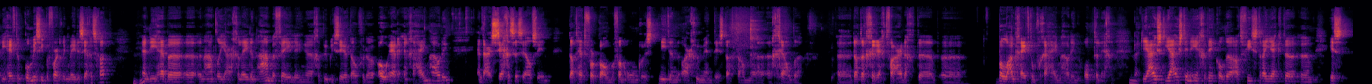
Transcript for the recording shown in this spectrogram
die heeft een commissie bevordering medezeggenschap. Mm En die hebben een aantal jaar geleden een aanbeveling gepubliceerd over de OR en geheimhouding. En daar zeggen ze zelfs in dat het voorkomen van onrust niet een argument is dat kan uh, gelden. Dat er gerechtvaardigd belang geeft om geheimhouding op te leggen. Juist, juist in ingewikkelde adviestrajecten um, is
